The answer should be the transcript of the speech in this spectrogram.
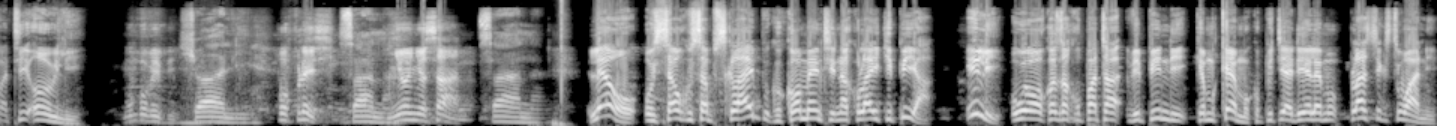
Fati Oili. Mambo vipi? Shwali Po fresh. sana Nyonyo sana. sana. Leo usisahau kusubscribe, kucomment na kulike pia ili uwe wa kwanza kupata vipindi kemkem kupitia DLM Plus 61.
